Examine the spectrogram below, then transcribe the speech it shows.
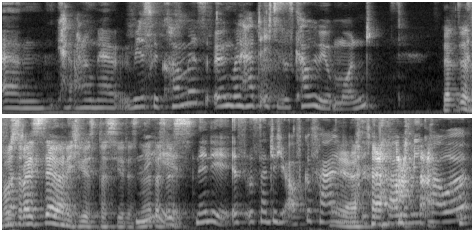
Ähm, keine Ahnung mehr, wie das gekommen ist. Irgendwann hatte ich dieses Kaugummi im Mund. Da, da wusste, weiß selber nicht, wie das passiert ist. Ne? Nee, Das ist, nee, nee, es ist natürlich aufgefallen, Ja. dass ich das Kaugummi kaue.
